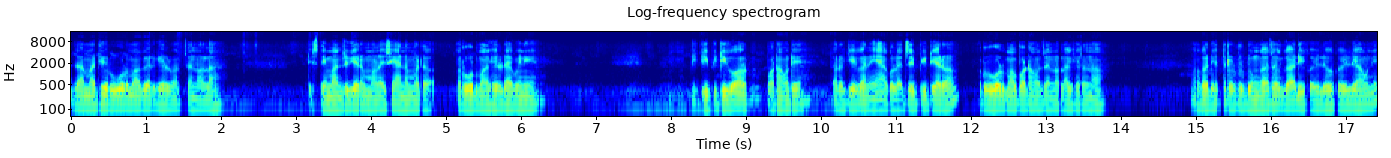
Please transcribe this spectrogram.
जहाँ माथि रोडमा गएर खेल भन्छन् होला। त्यस्तै मान्छु के र मलाई सानोमा त रोडमा खेल्दा पनि पिटी पिटी घर पठाउँथे। तर के गर्ने? यहाँकोलाई चाहिँ पिटेर रोडमा पठाउँछन् होला खेल्न। अगाडि यत्रो ढुङ्गा छ गाडी कहिले कहिले आउने?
